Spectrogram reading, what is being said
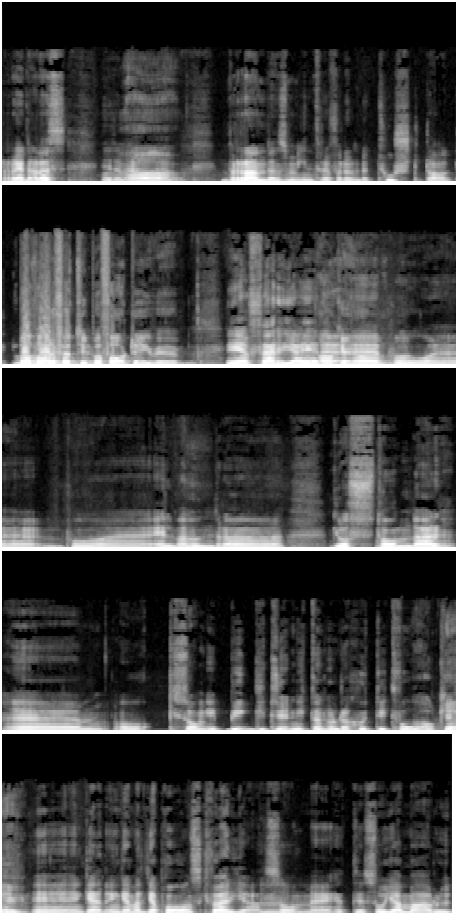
räddades i den här Ja. eh, branden som inträffade under torsdag. Vad var det för typ av fartyg? Det är en färja är det ja, eh, på, eh, på eh, 1100 grosston där eh, och som är byggd 1972. Okej. Eh, en, ga- en gammal japansk färja Mm. som eh, hette Soyamaru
